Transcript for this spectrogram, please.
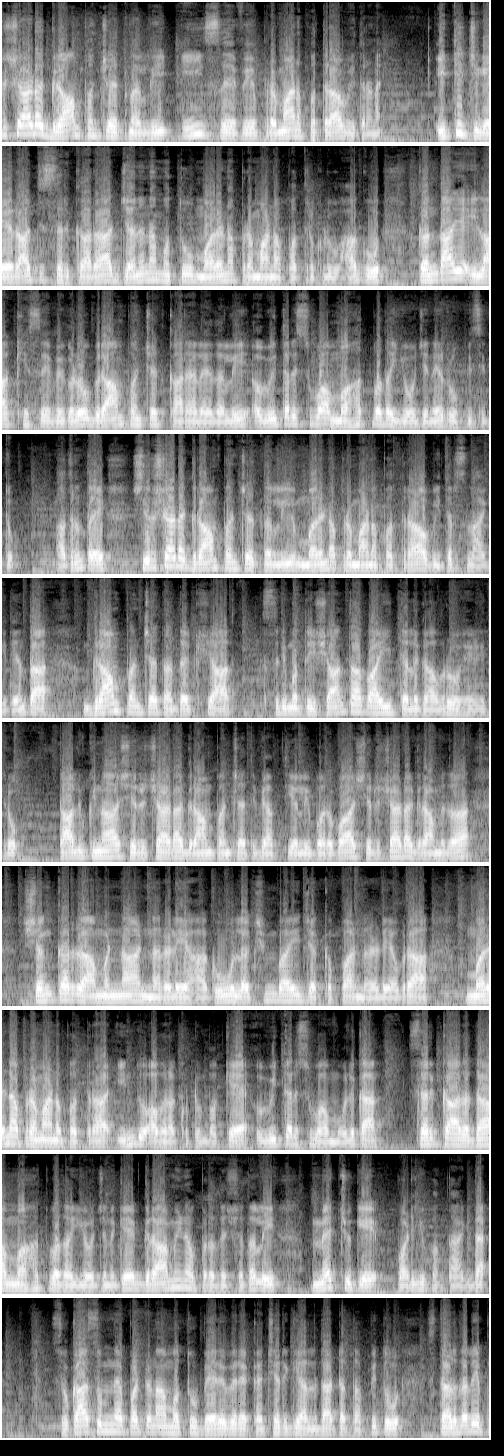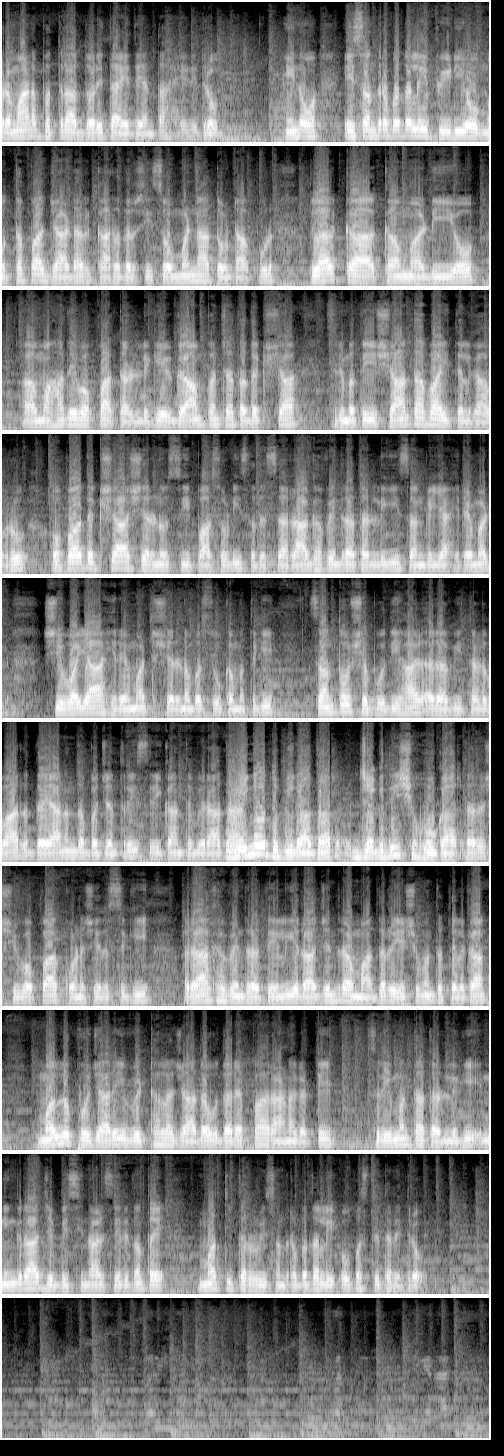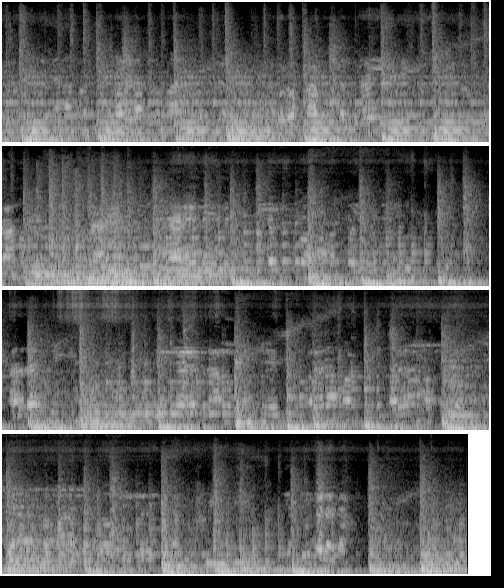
ಶಿರ್ಷಾಡ ಗ್ರಾಮ ಪಂಚಾಯತ್ನಲ್ಲಿ ಇ ಸೇವೆ ಪ್ರಮಾಣ ಪತ್ರ ವಿತರಣೆ. ಇತ್ತೀಚೆಗೆ ರಾಜ್ಯ ಸರ್ಕಾರ ಜನನ ಮತ್ತು ಮರಣ ಪ್ರಮಾಣ ಪತ್ರಗಳು ಹಾಗೂ ಕಂದಾಯ ಇಲಾಖೆ ಸೇವೆಗಳು ಗ್ರಾಮ ಪಂಚಾಯತ್ ಕಾರ್ಯಾಲಯದಲ್ಲಿ ವಿತರಿಸುವ ಮಹತ್ವದ ಯೋಜನೆ ರೂಪಿಸಿತ್ತು. ಅದರಂತೆ ಶಿರ್ಷಾಡ ಗ್ರಾಮ ಪಂಚಾಯತ್ನಲ್ಲಿ ಮರಣ ಪ್ರಮಾಣ ಪತ್ರ ವಿತರಿಸಲಾಗಿದೆ ಅಂತ ಗ್ರಾಮ ಪಂಚಾಯತ್ ಅಧ್ಯಕ್ಷ ಶ್ರೀಮತಿ ಶಾಂತಾಬಾಯಿ ತೆಲಗ ಅವರು ಹೇಳಿದರು. ತಾಲೂಕಿನ ಶಿರಚಾಡ ಗ್ರಾಮ ಪಂಚಾಯತ್ ವ್ಯಾಪ್ತಿಯಲ್ಲಿ ಬರುವ ಶಿರಚಾಡ ಗ್ರಾಮದ ಶಂಕರ್ ರಾಮಣ್ಣ ನರಳೆ ಹಾಗೂ ಲಕ್ಷ್ಮೀಬಾಯಿ ಜಕ್ಕಪ್ಪ ನರಳೆ ಅವರ ಮರಣ ಪ್ರಮಾಣ ಪತ್ರ ಇಂದು ಅವರ ಕುಟುಂಬಕ್ಕೆ ವಿತರಿಸುವ ಮೂಲಕ ಸರ್ಕಾರದ ಮಹತ್ವದ ಯೋಜನೆಗೆ ಗ್ರಾಮೀಣ ಪ್ರದೇಶದಲ್ಲಿ ಮೆಚ್ಚುಗೆ ಪಡೆಯುವಂತಾಗಿದೆ. ಸುಖಾಸುಮ್ನೆ ಪಟ್ಟಣ ಮತ್ತು ಬೇರೆ ಬೇರೆ ಕಚೇರಿಗೆ ಅಲೆದಾಟ ತಪ್ಪಿದ್ದು ಸ್ಥಳದಲ್ಲಿ ಪ್ರಮಾಣ ಪತ್ರ ದೊರೀತಾ ಇದೆ ಅಂತ ಹೇಳಿದರು. ಇನ್ನು ಈ ಸಂದರ್ಭದಲ್ಲಿ ಪಿಡಿಒ ಮುತ್ತಪ್ಪ ಜಾಡರ್ ಕಾರ್ಯದರ್ಶಿ Somanna Thontapur clerk cum DO Mahadevappa ತಳ್ಳಿಗೆ ಗ್ರಾಮ ಪಂಚಾಯತ್ ಅಧ್ಯಕ್ಷ ಶ್ರೀಮತಿ ಶಾಂತಾಬಾಯಿ ತೆಲ್ಗ ಅವರು ಉಪಾಧ್ಯಕ್ಷ ಶರಣು ಸಿ ಪಾಸೋಡಿ ಸದಸ್ಯ ರಾಘವೇಂದ್ರ ತಳ್ಳಿ ಸಂಗಯ್ಯ ಹಿರೇಮಠ್ ಶಿವಯ್ಯ ಹಿರೇಮಠ್ ಶರಣಬಸ್ಸು ಕಮತಗಿ ಸಂತೋಷ ಬೂದಿಹಾಳ್ ರವಿ ತಳವಾರ್ ದಯಾನಂದ ಭಜಂತ್ರಿ ಶ್ರೀಕಾಂತ್ ಬಿರಾದಾರ್ ವಿನೋದ್ ಬಿರಾದಾರ್ ಜಗದೀಶ್ ಹೋಗಾರ್ ಶಿವಪ್ಪ ಕೋಣಶಿರಸಗಿ ರಾಘವೇಂದ್ರ ತೇಲಿ, ರಾಜೇಂದ್ರ ಮಾದರ್, ಯಶವಂತ ತೆಲಗ, ಮಲ್ಲು ಪೂಜಾರಿ ವಿಠಲ ಜಾಧವ್, ದರೆಪ್ಪ ರಾಣಗಟ್ಟಿ, ಶ್ರೀಮಂತ ತಡ್ಲಿಗಿ, ನಿಂಗರಾಜ್ ಬಿಸಿನಾಳ್ ಸೇರಿದಂತೆ ಮತ್ತಿತರರು ಈ ಸಂದರ್ಭದಲ್ಲಿ ಉಪಸ್ಥಿತರಿದ್ದರು.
